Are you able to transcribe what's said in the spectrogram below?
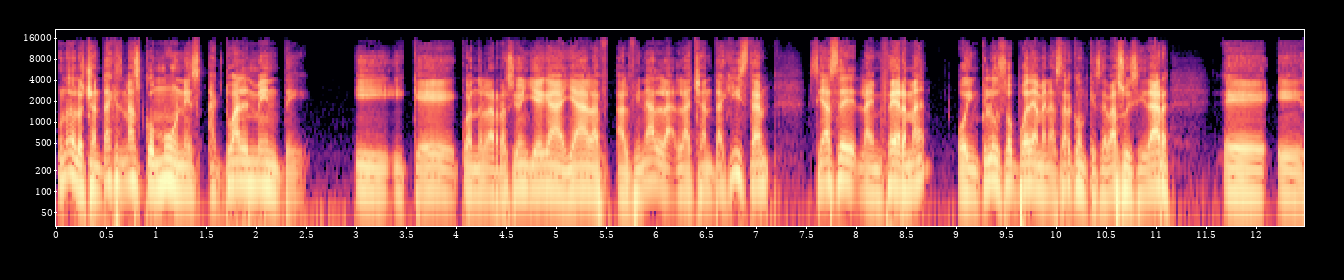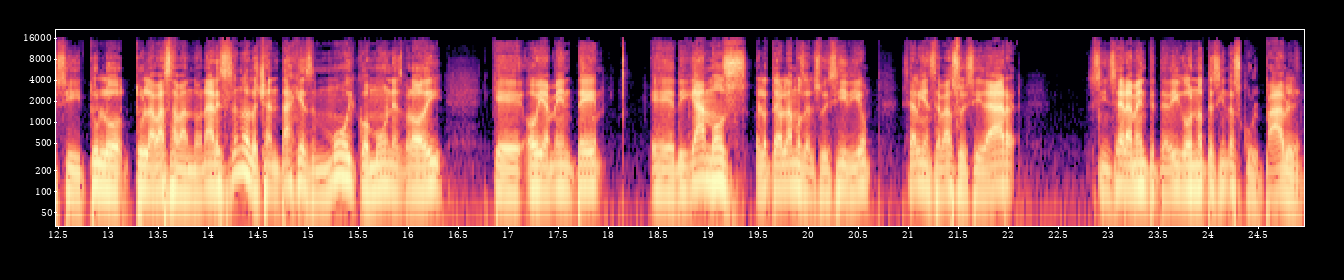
Uno de los chantajes más comunes actualmente y, y que cuando la relación llega ya la- al final, la, la chantajista se hace la enferma o incluso puede amenazar con que se va a suicidar eh, eh, si tú, lo, tú la vas a abandonar. Ese es uno de los chantajes muy comunes, Brody, que obviamente, eh, digamos, el otro día hablamos del suicidio. Si alguien se va a suicidar, sinceramente te digo, no te sientas culpable.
